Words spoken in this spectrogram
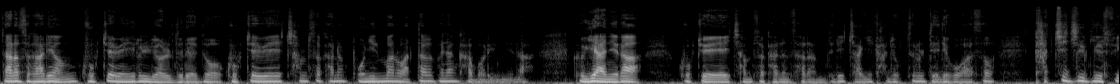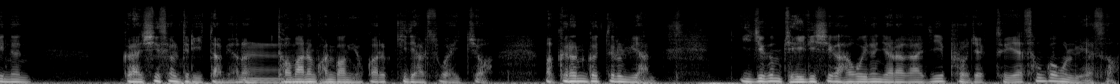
따라서 가령 국제회의를 열더라도 국제회의에 참석하는 본인만 왔다가 그냥 가버립니다. 그게 아니라 국제회의에 참석하는 사람들이 자기 가족들을 데리고 와서 같이 즐길 수 있는 그런 시설들이 있다면 음. 더 많은 관광 효과를 기대할 수가 있죠. 막 그런 것들을 위한 이 지금 JDC가 하고 있는 여러 가지 프로젝트의 성공을 위해서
